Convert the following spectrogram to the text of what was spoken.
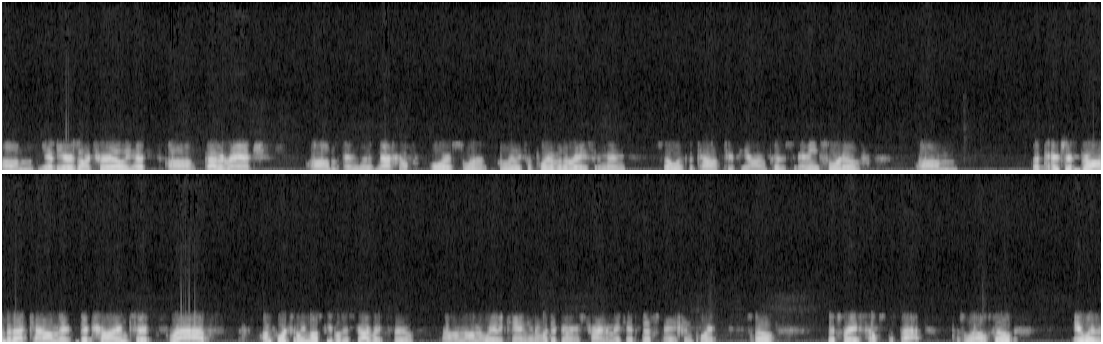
um, you had the Arizona Trail, you had uh, Babbitt Ranch, um, and the National Forest were, were really supportive of the race, and then so was the town of Tusayan, because any sort of um, attention drawn to that town, they're, they're trying to grab. Unfortunately, most people just drive right through um, on the way to the canyon, and what they're doing is trying to make it a destination point. So this race helps with that as well. So it was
